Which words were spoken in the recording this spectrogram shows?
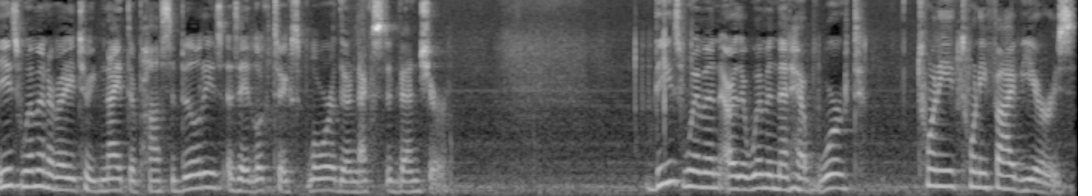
These women are ready to ignite their possibilities as they look to explore their next adventure. These women are the women that have worked 20, 25 years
